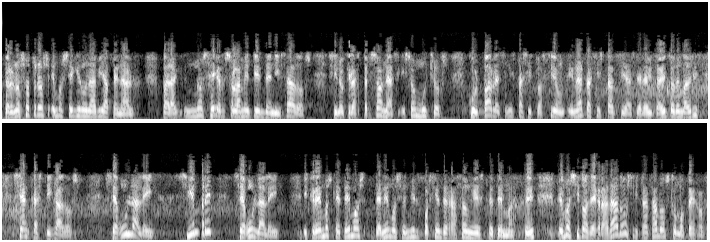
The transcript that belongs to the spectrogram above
Pero nosotros hemos seguido una vía penal para no ser solamente indemnizados, sino que las personas, y son muchos, culpables en esta situación en altas instancias del Ayuntamiento de Madrid, sean castigados según la ley. Siempre según la ley. Y creemos que tenemos, tenemos el mil por ciento de razón en este tema. ¿eh? Hemos sido degradados y tratados como perros.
